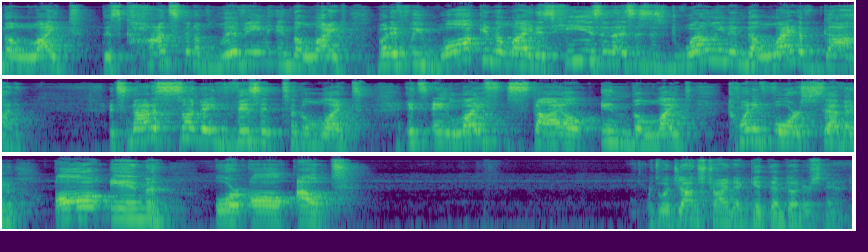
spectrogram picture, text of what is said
the light, this constant of living in the light. But if we walk in the light as He is in us, is dwelling in the light of God, it's not a Sunday visit to the light. It's a lifestyle in the light 24 7, all in or all out. That's what John's trying to get them to understand.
